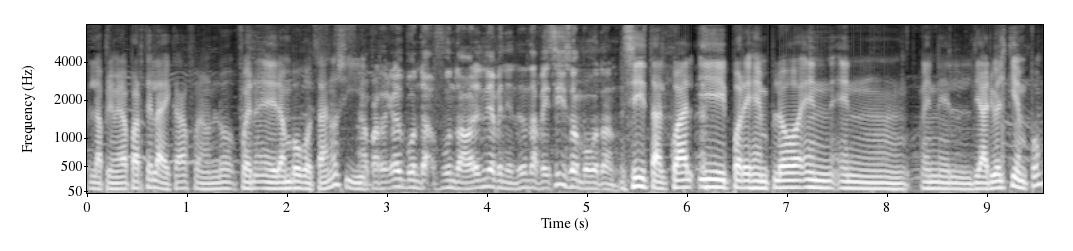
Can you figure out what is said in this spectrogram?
la primera parte de la década fueron, lo- fueron eran bogotanos y... Aparte que los funda- fundadores independientes de Santa Fe sí son bogotanos. Sí, tal cual. Y por ejemplo, en, en- en el diario El Tiempo,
